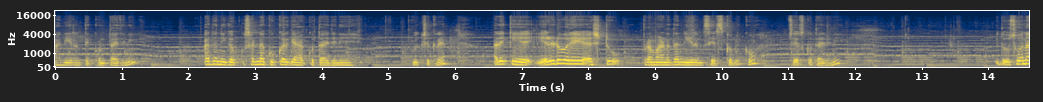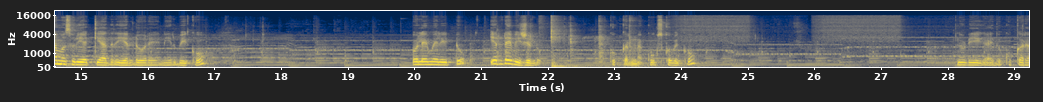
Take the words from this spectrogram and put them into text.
ಆ ನೀರನ್ನು ತೆಕ್ಕೊಳ್ತಾ ಇದ್ದೀನಿ. ಅದನ್ನೀಗ ಸಣ್ಣ ಕುಕ್ಕರ್ಗೆ ಹಾಕೋತಾ ಇದ್ದೀನಿ ವೀಕ್ಷಕರೇ. ಅದಕ್ಕೆ ಎರಡೂವರೆ ಅಷ್ಟು ಪ್ರಮಾಣದ ನೀರನ್ನು ಸೇರಿಸ್ಕೋಬೇಕು. ಸೇರಿಸ್ಕೋತಾ ಇದ್ದೀನಿ. ಇದು ಸೋನಾ ಮಸೂರಿ ಅಕ್ಕಿ ಆದರೆ ಎರಡೂವರೆ ನೀರು ಬೇಕು. ಒಲೆ ಮೇಲಿಟ್ಟು ಎರಡೇ ವಿಷಲ್ಲು ಕುಕ್ಕರ್ನ ಕೂಗಿಸ್ಕೋಬೇಕು. ನೋಡಿ ಈಗ ಇದು ಕುಕ್ಕರ್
